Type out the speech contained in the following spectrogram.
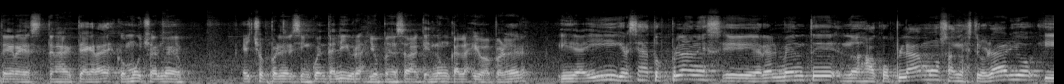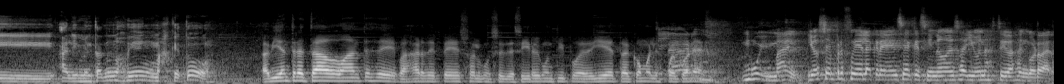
Te, agradez- te- te agradezco mucho haberme hecho perder 50 libras, yo pensaba que nunca las iba a perder. Y de ahí, gracias a tus planes, eh, realmente nos acoplamos a nuestro horario y alimentándonos bien más que todo. ¿Habían tratado antes de bajar de peso, algún, de seguir algún tipo de dieta? ¿Cómo les fue con Claro. eso? Muy mal. Yo siempre fui de la creencia que si no desayunas te ibas a engordar.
